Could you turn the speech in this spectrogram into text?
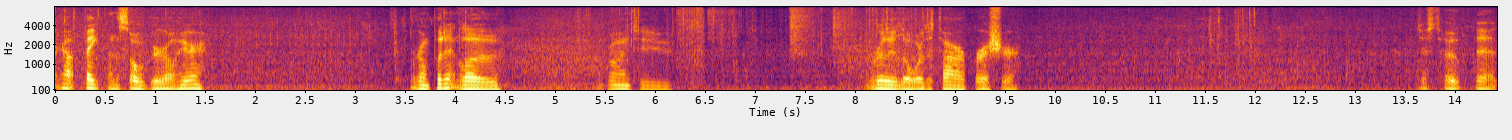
I got faith in this old girl here. We're going to put it low. We're going to really lower the tire pressure. Just hope that.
